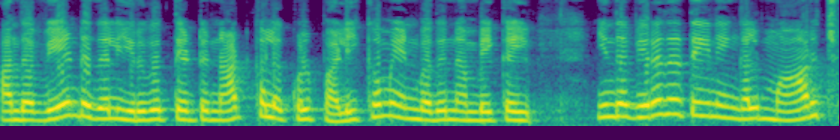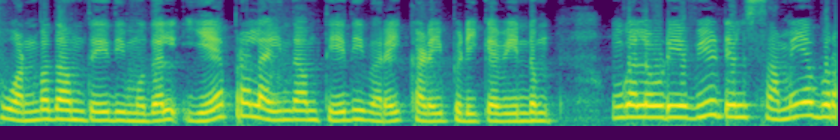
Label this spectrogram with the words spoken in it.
அந்த வேண்டுதல் இருபத்தெட்டு நாட்களுக்குள் பலிக்கும் என்பது நம்பிக்கை. இந்த விரதத்தை நீங்கள் மார்ச் ஒன்பதாம் தேதி முதல் ஏப்ரல் ஐந்தாம் தேதி வரை கடைபிடிக்க வேண்டும். உங்களுடைய வீட்டில் சமயபுர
